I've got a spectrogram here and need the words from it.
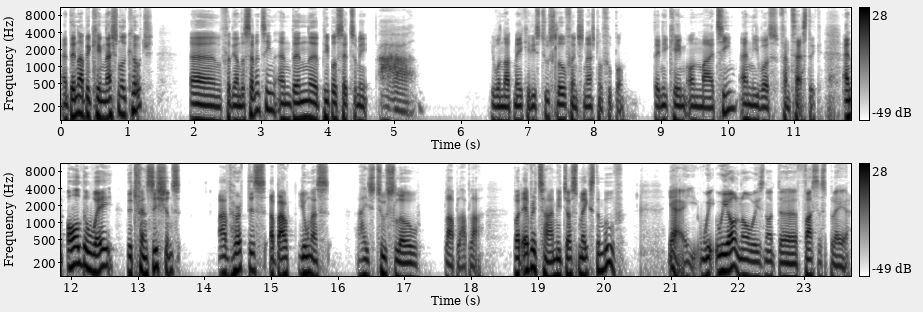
and then I became national coach um, for the under 17, and then uh, people said to me, "Ah, he will not make it. He's too slow for international football." Then he came on my team, and he was fantastic. And all the way, the transitions, I've heard this about Jonas. Ah, he's too slow, blah blah blah. But every time he just makes the move. Yeah, we we all know he's not the fastest player,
